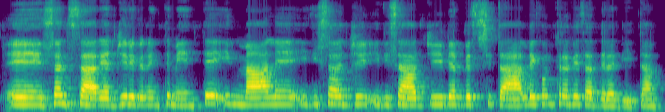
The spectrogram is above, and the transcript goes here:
eh, senza reagire violentemente, il male, i disagi, i disagi, le avversità, le contrarietà della vita.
